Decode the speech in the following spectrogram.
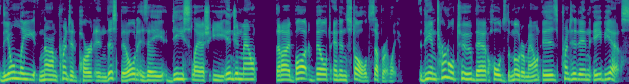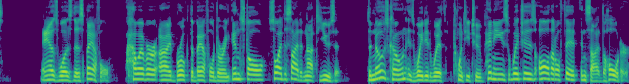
The only non-printed part in this build is a D-E engine mount that I bought, built, and installed separately. The internal tube that holds the motor mount is printed in ABS, as was this baffle. However, I broke the baffle during install, so I decided not to use it. The nose cone is weighted with 22 pennies, which is all that'll fit inside the holder.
